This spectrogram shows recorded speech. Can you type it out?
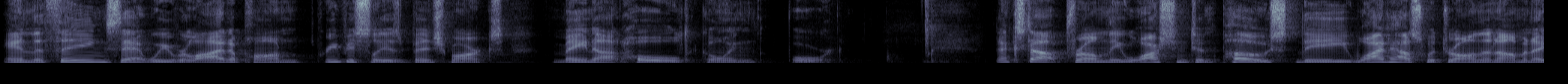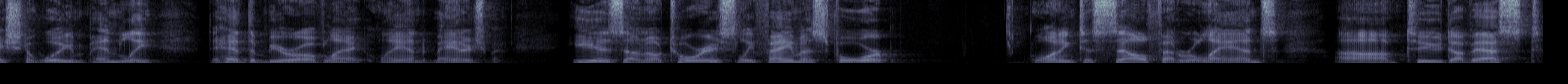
And the things that we relied upon previously as benchmarks may not hold going forward. Next up, from the Washington Post, the White House withdrawing the nomination of William Pendley to head the Bureau of Land Management. He is notoriously famous for wanting to sell federal lands uh, to divest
